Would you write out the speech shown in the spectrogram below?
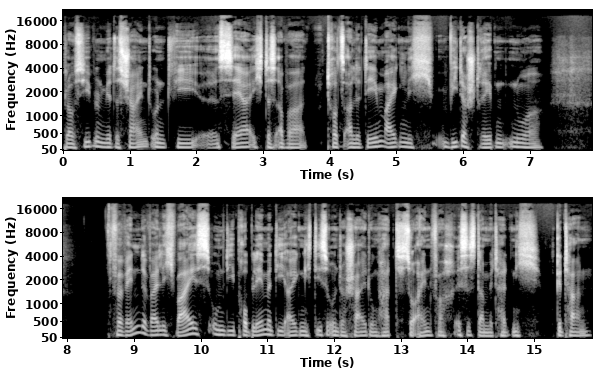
plausibel mir das scheint und wie äh, sehr ich das aber trotz alledem eigentlich widerstrebend nur verwende, weil ich weiß um die Probleme, die eigentlich diese Unterscheidung hat. So einfach ist es damit halt nicht getan.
